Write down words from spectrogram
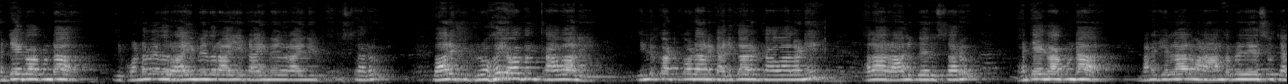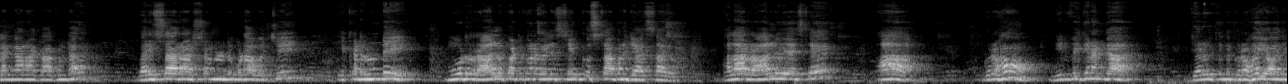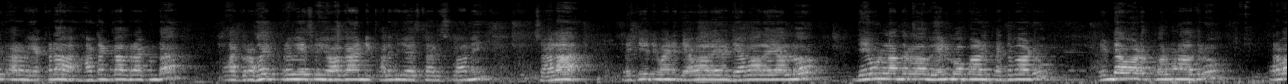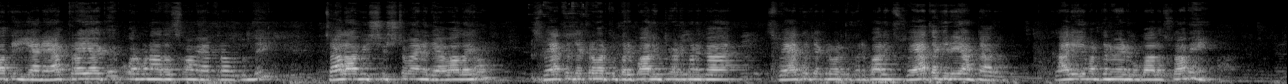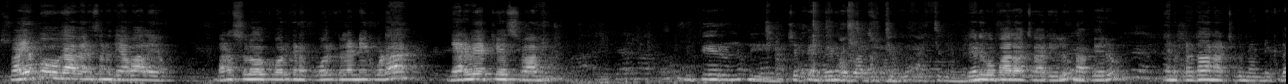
అంతేకాకుండా ఈ కొండ మీద రాయి మీద రాయి రాయి మీద రాయి మీద పిలుస్తారు. వారికి గృహయోగం కావాలి. ఇల్లు కట్టుకోవడానికి అధికారం కావాలని అలా రాళ్ళు పేరుస్తారు. అంతేకాకుండా మన జిల్లాలో మన ఆంధ్రప్రదేశ్ తెలంగాణ కాకుండా ఒరిస్సా రాష్ట్రం నుండి కూడా వచ్చి ఇక్కడ నుండి మూడు రాళ్ళు పట్టుకొని వెళ్ళి శంకుస్థాపన చేస్తారు. అలా రాళ్ళు వేస్తే ఆ గృహం నిర్విఘ్నంగా జరుగుతున్న గృహ యోగకారం ఎక్కడ ఆటంకాలు రాకుండా ఆ గృహ ప్రవేశ యోగాన్ని కలుగజేస్తాడు స్వామి. చాలా ప్రత్యేకమైన దేవాలయం. దేవాలయాల్లో దేవుళ్ళందరిలో వేణుగోపాలు పెద్దవాడు రెండోవాడు కూర్మనాథుడు తర్వాత ఈయన యాత్ర అయ్యాక కూర్మనాథ స్వామి యాత్ర అవుతుంది. చాలా విశిష్టమైన దేవాలయం. శ్వేత చక్రవర్తి పరిపాలించాడు కనుక శ్వేత చక్రవర్తి పరిపాలించి శ్వేతగిరి అంటారు. కాళీమర్దన వేణుగోపాల స్వామి స్వయంభువుగా వెలసిన దేవాలయం. మనసులో కోరికన కోరికలన్నీ కూడా నెరవేర్చే స్వామి. పేరును చెప్పాను వేణుగోపాల వేణుగోపాలాచార్యులు నా పేరు. నేను ప్రధాన అర్చకున్నాను ఇక్కడ.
